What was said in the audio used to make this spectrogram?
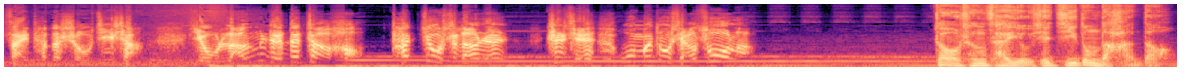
在他的手机上有狼人的账号，他就是狼人。之前我们都想错了。”赵成才有些激动的喊道。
